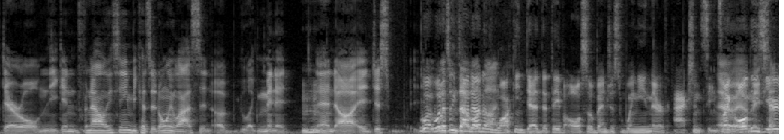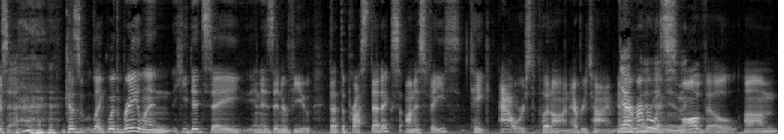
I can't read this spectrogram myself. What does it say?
Daryl Negan finale scene because it only lasted a like minute, and uh, it just. What, what if we found out in. The Walking Dead that they've also been just winging their action scenes? Oh, Like yeah, all these years, sense, yeah. because like with Raylan, he did say in his interview that the prosthetics on his face take hours to put on every time. And Yeah, I remember with Smallville, um,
